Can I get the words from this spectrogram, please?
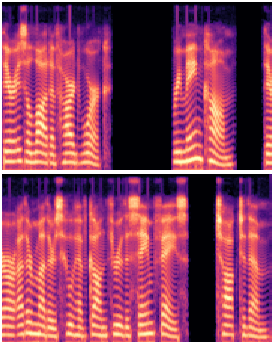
There is a lot of hard work. Remain calm, there are other mothers who have gone through the same phase, talk to them.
